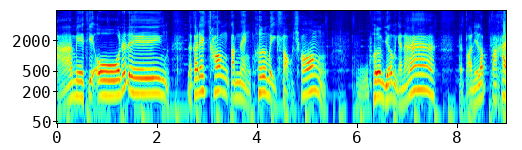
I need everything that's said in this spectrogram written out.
าเมทิโอนั่นเอง แล้วก็ได้ช่องตำแหน่งเพิ่มมาอีก 2 ช่องโหเพิ่มเยอะเหมือนกันนะ แต่ตอนนี้เราฟักไข่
